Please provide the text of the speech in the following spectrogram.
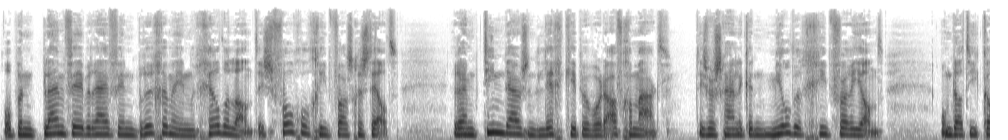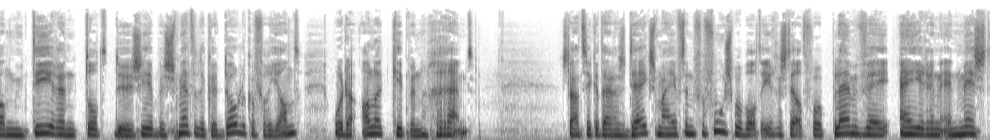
Op een pluimveebedrijf in Bruggem in Gelderland is vogelgriep vastgesteld. Ruim 10.000 legkippen worden afgemaakt. Het is waarschijnlijk een milde griepvariant omdat die kan muteren tot de zeer besmettelijke dodelijke variant, worden alle kippen geruimd. Staatssecretaris Dijksma heeft een vervoersverbod ingesteld voor pluimvee, eieren en mest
